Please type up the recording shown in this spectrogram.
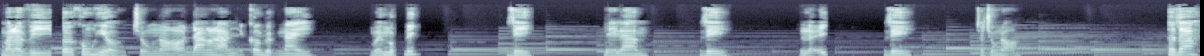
mà là vì tôi không hiểu chúng nó đang làm những công việc này với mục đích gì, để làm gì, lợi ích gì cho chúng nó. Thật ra,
